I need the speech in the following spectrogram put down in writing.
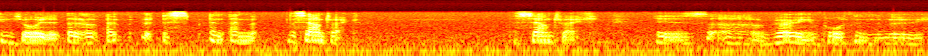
enjoyed it. And, and the soundtrack. The soundtrack is uh, very important in the movie.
